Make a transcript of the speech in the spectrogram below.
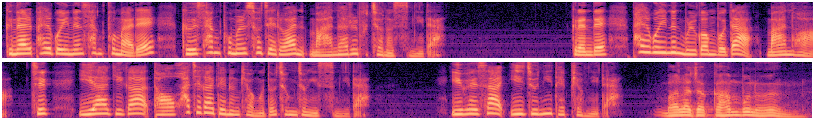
그날 팔고 있는 상품 아래 그 상품을 소재로 한 만화를 붙여놓습니다. 그런데 팔고 있는 물건보다 만화, 즉 이야기가 더 화제가 되는 경우도 종종 있습니다. 이 회사 이준희 대표입니다. 만화 작가 한 분은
